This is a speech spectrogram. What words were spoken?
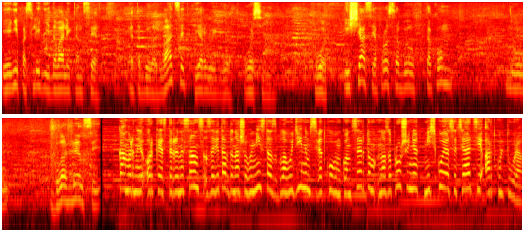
и они последний давали концерт. Это было 21 год осенью. Вот. И сейчас я просто был в таком, ну, блаженстве. Камерний оркестр Ренесанс завітав до нашого міста з благодійним святковим концертом на запрошення міської асоціації Арткультура.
